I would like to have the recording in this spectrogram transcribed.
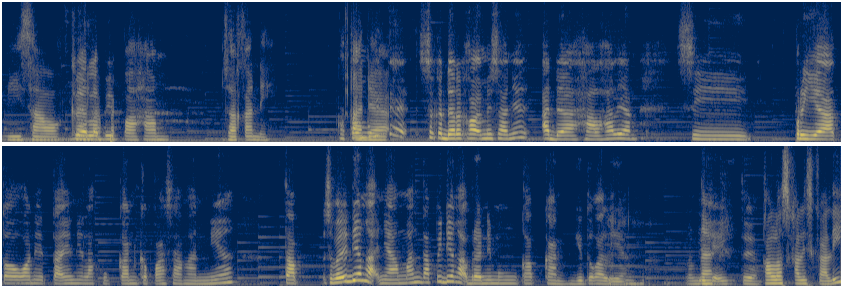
misalkan Biar apa- lebih paham. misalkan nih Atau Ada- mungkin kayak sekedar kalau misalnya ada hal-hal yang si pria atau wanita ini lakukan ke pasangannya, tap sebenarnya dia nggak nyaman tapi dia nggak berani mengungkapkan gitu kali ya. Lebih Nah, kayak gitu ya. kalau sekali-sekali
